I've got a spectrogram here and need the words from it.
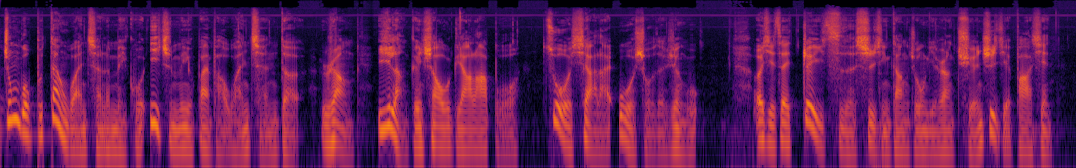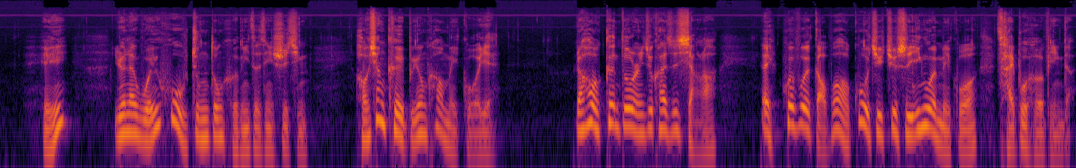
中国不但完成了美国一直没有办法完成的，让伊朗跟沙特阿拉伯坐下来握手的任务，而且在这一次的事情当中，也让全世界发现，诶，原来维护中东和平这件事情，好像可以不用靠美国耶。然后更多人就开始想了，哎，会不会搞不好过去就是因为美国才不和平的？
